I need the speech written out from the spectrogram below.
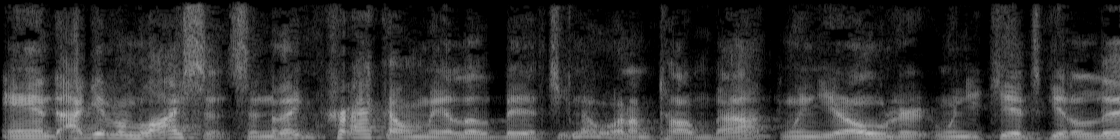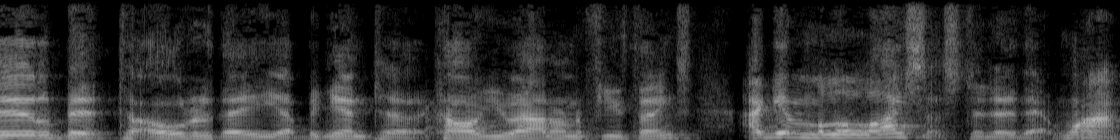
And I give them license and they can crack on me a little bit. You know what I'm talking about. When you're older, when your kids get a little bit older, they uh, begin to call you out on a few things. I give them a little license to do that. Why?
